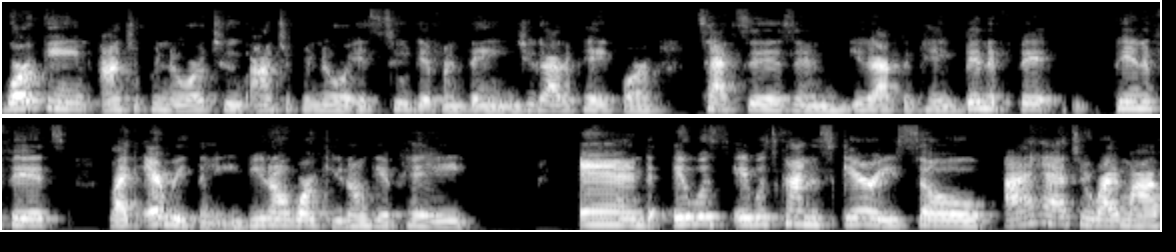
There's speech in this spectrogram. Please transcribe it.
working entrepreneur to entrepreneur it's two different things. You got to pay for taxes and you have to pay benefit benefits like everything. If you don't work you don't get paid. And it was it was kind of scary. So i had to write my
